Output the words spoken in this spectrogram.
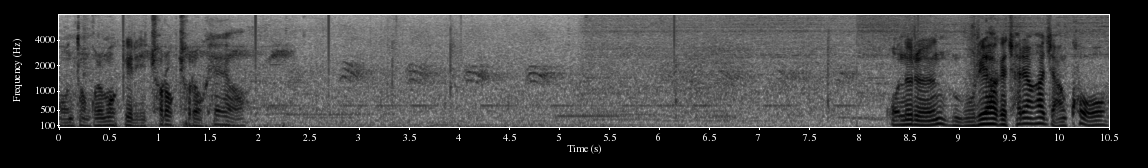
온통 골목길이 초록초록해요. 오늘은 무리하게 촬영하지 않고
